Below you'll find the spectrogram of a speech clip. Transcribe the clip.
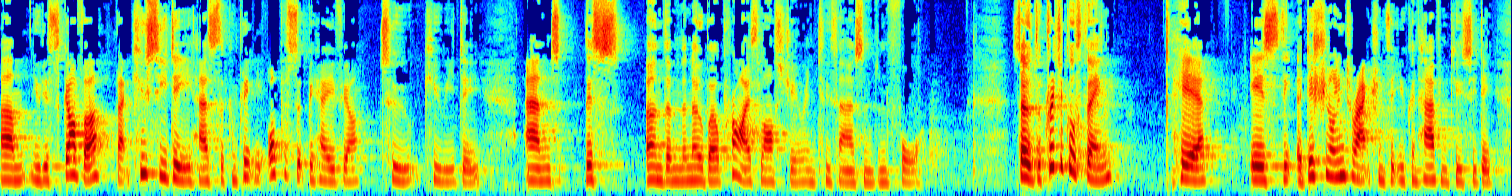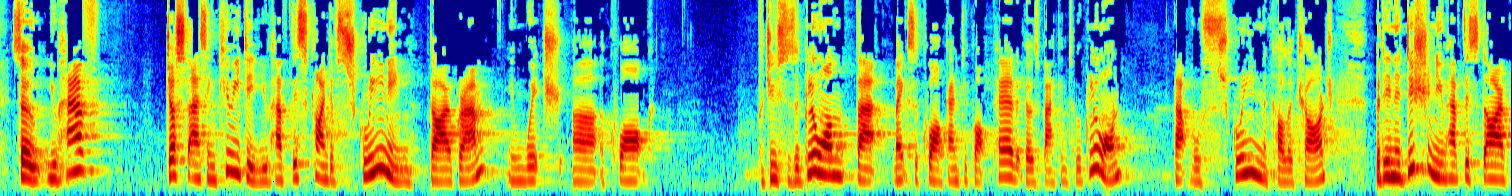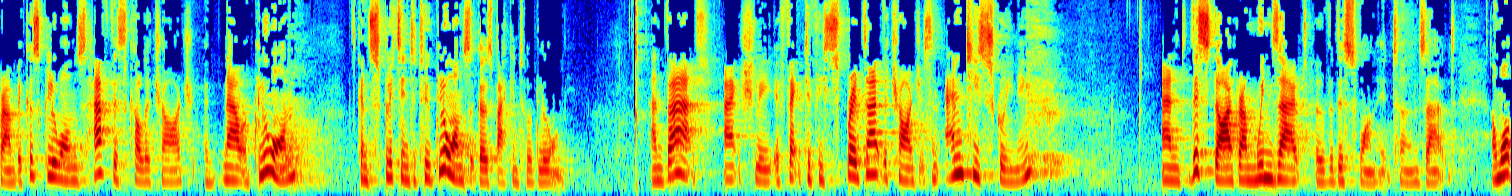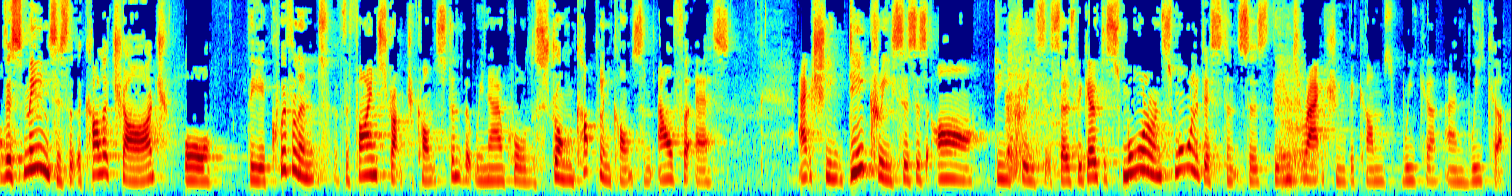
um, you discover that QCD has the completely opposite behavior to QED. And this earned them the Nobel Prize last year in 2004. So the critical thing here is the additional interactions that you can have in QCD. So you have just as in QED, you have this kind of screening diagram in which uh, a quark produces a gluon that makes a quark-antiquark pair that goes back into a gluon. That will screen the color charge. But in addition, you have this diagram. Because gluons have this color charge, now a gluon can split into two gluons that goes back into a gluon. And that actually effectively spreads out the charge. It's an anti-screening. And this diagram wins out over this one, it turns out. And what this means is that the color charge, or the equivalent of the fine structure constant that we now call the strong coupling constant, alpha S, actually decreases as R decreases. So as we go to smaller and smaller distances, the interaction becomes weaker and weaker.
